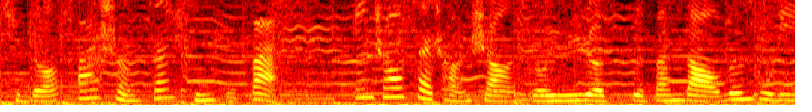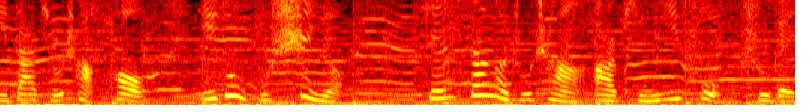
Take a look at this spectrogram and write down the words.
取得八胜三平不败。英超赛场上，由于热刺搬到温布利大球场后一度不适应，前三个主场二平一负，输给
